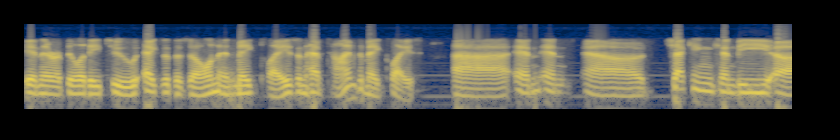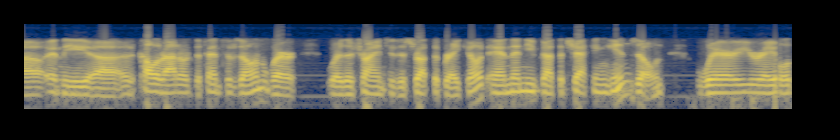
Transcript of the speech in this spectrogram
in their ability to exit the zone and make plays and have time to make plays. Uh, and and uh, checking can be uh, in the uh, Colorado defensive zone where where they're trying to disrupt the breakout, and then you've got the checking in zone where you're able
